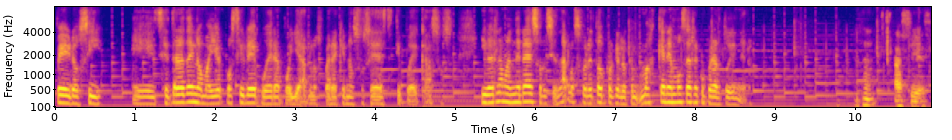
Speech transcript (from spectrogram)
pero sí, eh, se trata en lo mayor posible de poder apoyarlos para que no suceda este tipo de casos y ver la manera de solucionarlos, sobre todo porque lo que más queremos es recuperar tu dinero. Así es.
